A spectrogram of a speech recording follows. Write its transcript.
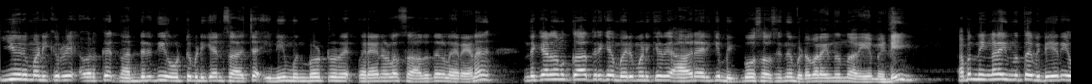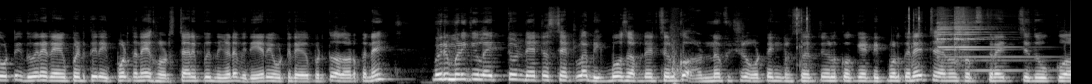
ഈ ഒരു മണിക്കൂറിൽ അവർക്ക് നല്ല രീതിയിൽ വോട്ട് പിടിക്കാൻ സാധിച്ച ഇനിയും മുൻപോട്ട് വരാനുള്ള സാധ്യതകൾ ഏറെയാണ്. എന്തൊക്കെയാണ് നമുക്ക് കാത്തിരിക്കാം. ഒരു മണിക്കൂർ ആരായിരിക്കും ബിഗ് ബോസ് ഹൗസിൽ നിന്ന് വിട പറയുന്നതെന്ന് അറിയാൻ വേണ്ടി. അപ്പം നിങ്ങളെ ഇന്നത്തെ വിലയേറിയ വോട്ട് ഇതുവരെ രേഖപ്പെടുത്തിയില്ല. ഇപ്പോൾ തന്നെ ഹോട്ട്സ്റ്റാർ ഇപ്പോൾ നിങ്ങളുടെ വിലയേറിയ വോട്ട് രേഖപ്പെടുത്തും. അതോടൊപ്പം തന്നെ ഒരു മണിക്കുള്ള ഏറ്റവും ലേറ്റസ്റ്റ് ആയിട്ടുള്ള ബിഗ് ബോസ് അപ്ഡേറ്റ്സുകൾക്കും അൺഒഫീഷ്യൽ വോട്ടിംഗ് റിസൾട്ടുകൾക്കൊക്കെ ആയിട്ട് ഇപ്പോൾ തന്നെ ചാനൽ സബ്സ്ക്രൈബ് ചെയ്ത് നോക്കുക.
